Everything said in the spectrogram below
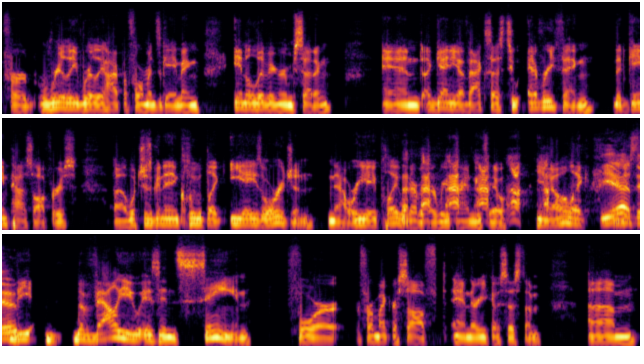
for really really high performance gaming in a living room setting. And again, you have access to everything that Game Pass offers, uh, which is going to include like EA's Origin now or EA Play, whatever they're rebranding to. You know, like Yeah, dude. the the value is insane for for Microsoft and their ecosystem. Um,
